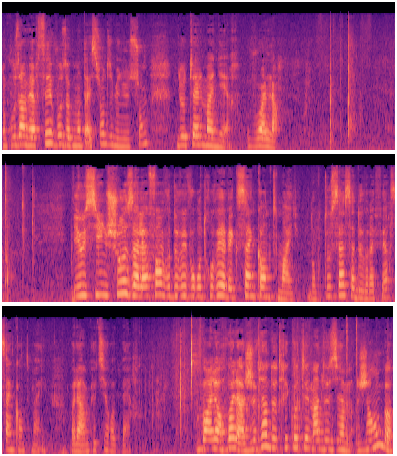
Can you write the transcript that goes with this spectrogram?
Donc, vous inversez vos augmentations, diminutions de telle manière. Voilà. Et aussi une chose, à la fin, vous devez vous retrouver avec 50 mailles. Donc, tout ça, ça devrait faire 50 mailles. Voilà, un petit repère. Bon alors voilà, je viens de tricoter ma deuxième jambe.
